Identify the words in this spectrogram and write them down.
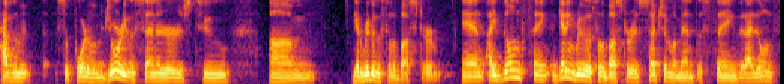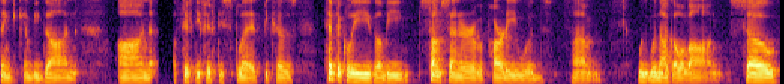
have the support of a majority of the senators to um, get rid of the filibuster. And I don't think getting rid of the filibuster is such a momentous thing that I don't think can be done on a 50 50 split because typically there'll be some senator of a party would, um, would, would not go along. So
